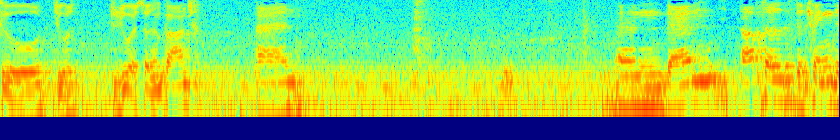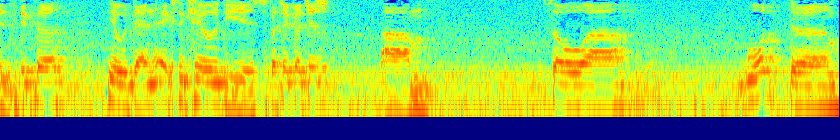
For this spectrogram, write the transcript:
to, to, to do a certain branch and and then after the train the predictor, it will then execute the Spectre gadgets. Um, so uh, what the,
